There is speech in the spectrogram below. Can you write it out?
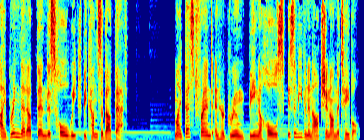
I bring that up then this whole week becomes about that. My best friend and her groom being a holes isn't even an option on the table.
